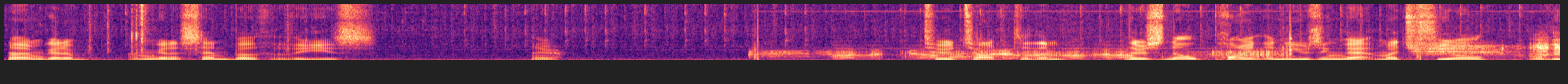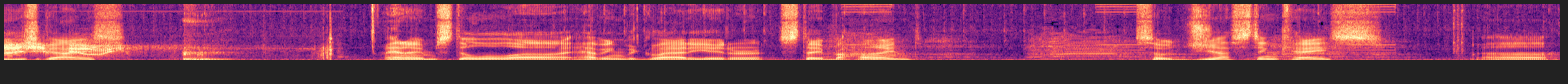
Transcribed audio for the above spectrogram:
No, I'm gonna I'm gonna send both of these. There. To talk to them. There's no point in using that much fuel with these guys. and I'm still uh, having the Gladiator stay behind. So just in case. Uh,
